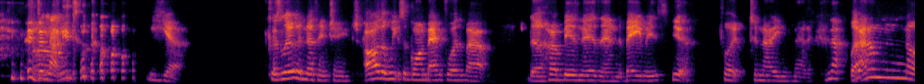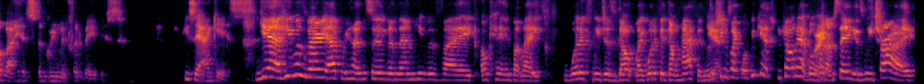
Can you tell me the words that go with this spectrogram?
it did um, not need to. yeah, because literally nothing changed. All the weeks of going back and forth about the her business and the babies. Yeah, for it to not even matter. No, but I don't know about his agreement for the babies. He said, I guess. Yeah, he was very apprehensive. And then he was like, okay, but like, what if we just don't, like, what if it don't happen? Yeah. And she was like, well, we can't control that. But right. what I'm saying is we try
